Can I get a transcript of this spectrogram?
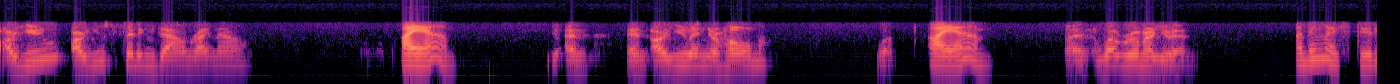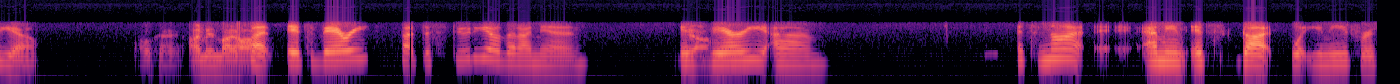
Are you are you sitting down right now? I am. And and are you in your home? What I am. uh, what room are you in? I'm in my studio. Okay, I'm in my office. But it's very but the studio that I'm in is Yeah. very um it's not I mean, it's got what you need for a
